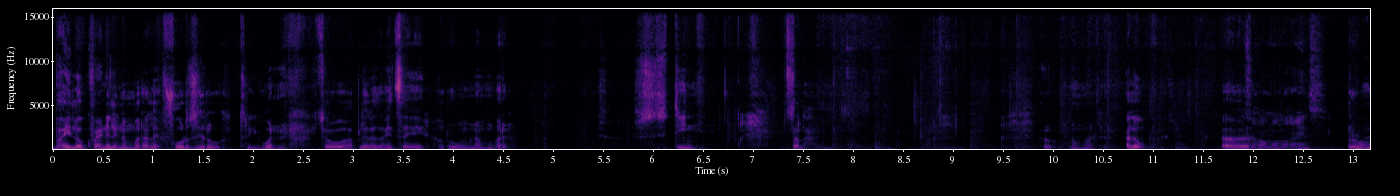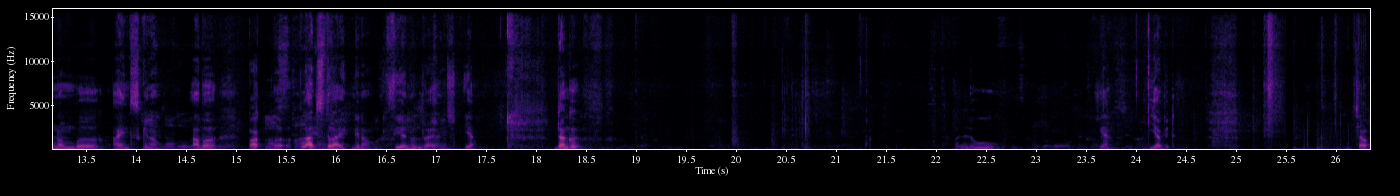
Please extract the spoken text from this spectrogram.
भाई लोक फायनली नंबर आला आहे four zero three one so आपल्याला जायचं आहे रूम नंबर तीन चला number hello Raum Nummer 1. Room Nummer 1, genau. Aber Park, äh, Platz 3, genau. 4031. Ja. Danke. Hallo. Ja, ja, bitte. Ciao.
